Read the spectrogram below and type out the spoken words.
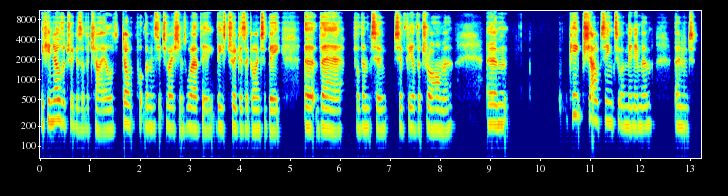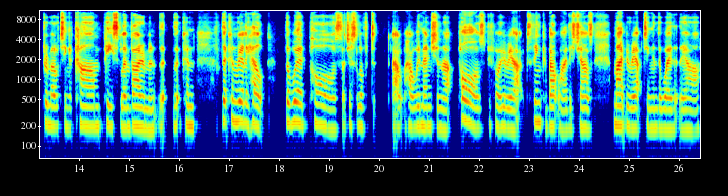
if you know the triggers of a child, don't put them in situations where the, these triggers are going to be uh, there for them to, to feel the trauma. Um, keep shouting to a minimum and promoting a calm, peaceful environment that, that can that can really help the word pause. I just loved how, how we mentioned that. Pause before you react. Think about why this child might be reacting in the way that they are.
